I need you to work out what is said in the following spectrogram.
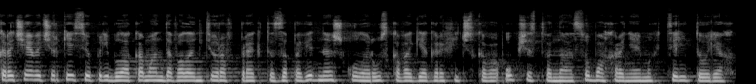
Карачаево-Черкесию прибыла команда волонтеров проекта «Заповедная школа Русского географического общества» на особо охраняемых территориях.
